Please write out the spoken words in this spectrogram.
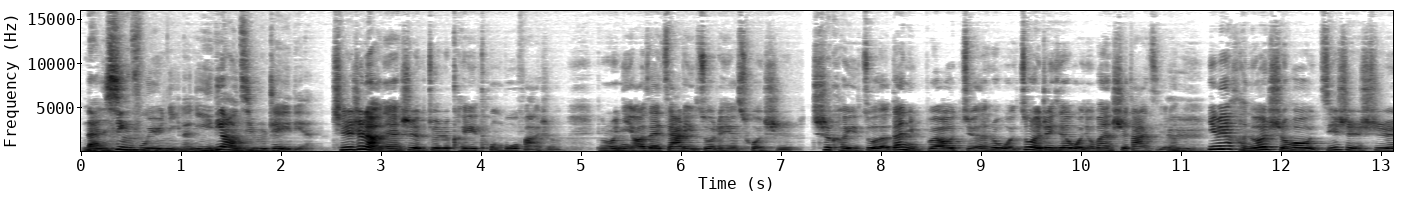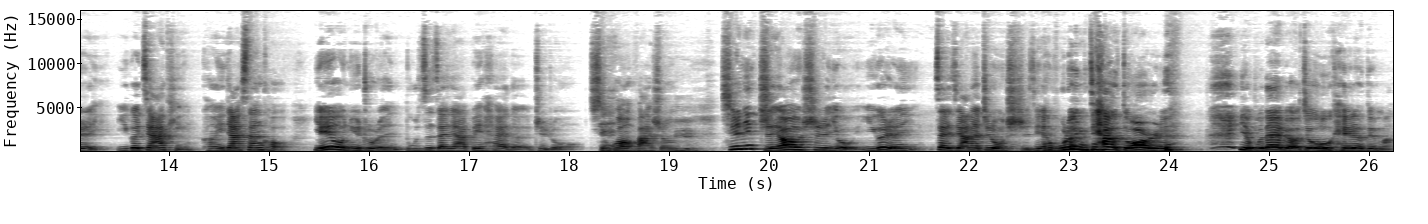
男性赋予你的，你一定要记住这一点。其实这两件事就是可以同步发生，比如你要在家里做这些措施是可以做的，但你不要觉得说我做了这些我就万事大吉了，因为很多时候即使是一个家庭，可能一家三口也有女主人独自在家被害的这种情况发生。其实你只要是有一个人在家的这种时间，无论你家有多少人，也不代表就 OK 了，对吗？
